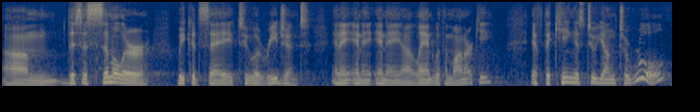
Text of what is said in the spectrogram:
Um, this is similar, we could say, to a regent in a, in a, in a uh, land with a monarchy. If the king is too young to rule,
